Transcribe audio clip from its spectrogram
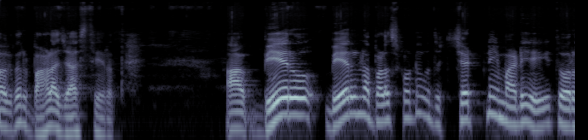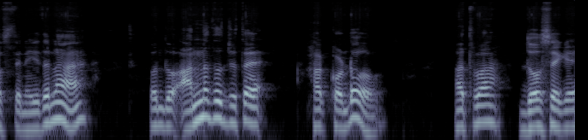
ಭಾಗದಲ್ಲಿ ಬಹಳ ಜಾಸ್ತಿ ಇರುತ್ತೆ. ಆ ಬೇರು, ಬೇರನ್ನು ಬಳಸ್ಕೊಂಡು ಒಂದು ಚಟ್ನಿ ಮಾಡಿ ತೋರಿಸ್ತೀನಿ. ಇದನ್ನು ಒಂದು ಅನ್ನದ ಜೊತೆ ಹಾಕ್ಕೊಂಡು ಅಥವಾ ದೋಸೆಗೆ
